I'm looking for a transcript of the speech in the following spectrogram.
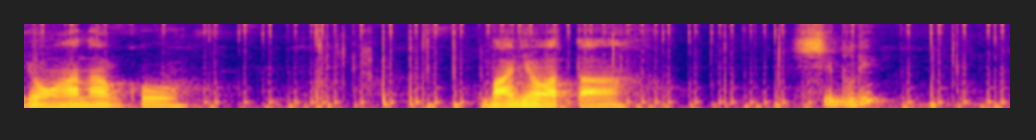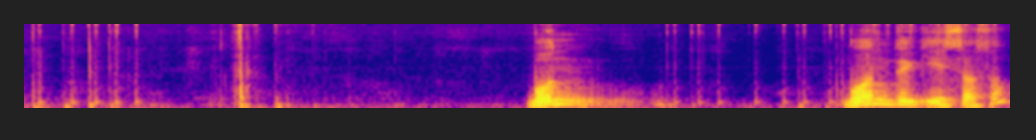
이용 안 하고 마녀 왔다 씨부리? 뭔, 뭔 득이 있어서?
